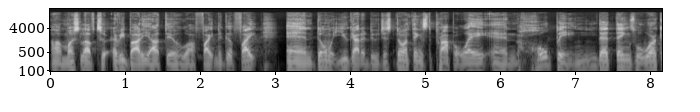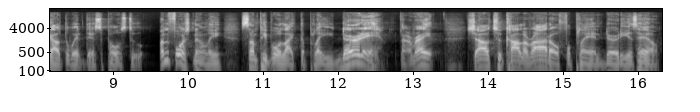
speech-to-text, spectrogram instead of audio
Uh, much love to everybody out there who are fighting a good fight and doing what you got to do, just doing things the proper way and hoping that things will work out the way that they're supposed to. Unfortunately, some people like to play dirty. All right. Shout out to Colorado for playing dirty as hell.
